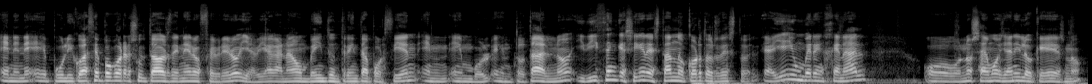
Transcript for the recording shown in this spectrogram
eh, publicó hace poco resultados de enero-febrero y había ganado un 20 un 30% en, en, total, ¿no? Y dicen que siguen estando cortos de esto. Ahí hay un berenjenal o no sabemos ya ni lo que es, ¿no?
